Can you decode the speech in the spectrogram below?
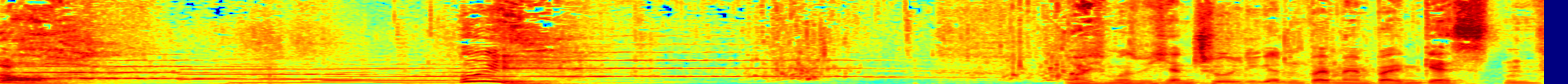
Oh. Hui. Oh, ich muss mich entschuldigen bei meinen beiden Gästen,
